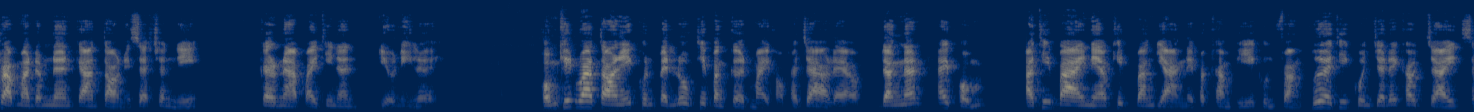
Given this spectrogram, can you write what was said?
กลับมาดำเนินการต่อในเซสชันนี้ กรุณาไปที่นั่นเดี๋ยวนี้เลย ผมคิดว่าตอนนี้คุณเป็นลูกที่บังเกิดใหม่ของพระเจ้าแล้ว ดังนั้นให้ผมอธิบายแนวคิดบางอย่างในพระคัมภีร์ให้คุณฟัง เพื่อที่คุณจะได้เข้าใจส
